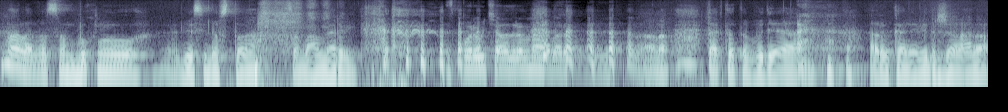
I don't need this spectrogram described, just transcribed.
no lebo som buchnul kde si do stola som mal nervy. Sporúčal zrovna barov. No, no, tak to bude a, a ruka nevydržela, no.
